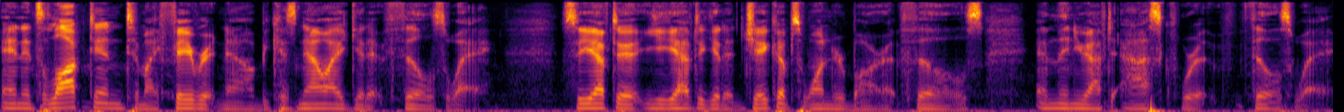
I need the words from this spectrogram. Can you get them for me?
And it's locked into my favorite now because now I get it Philz way. So you have to you have to get a Jacob's Wonder Bar at Philz, and then you have to ask for it Philz way.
